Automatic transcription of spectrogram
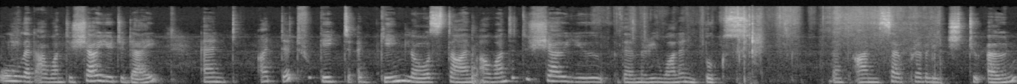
all that I want to show you today. And I did forget again last time. I wanted to show you the Marie Wallin books that I'm so privileged to own.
